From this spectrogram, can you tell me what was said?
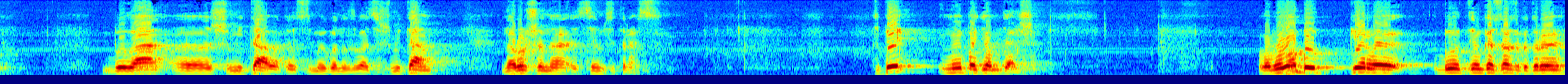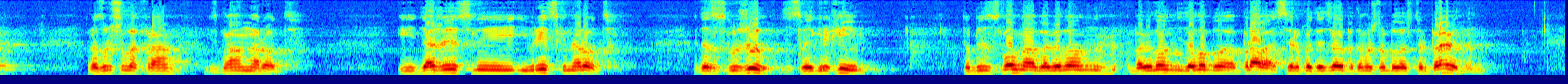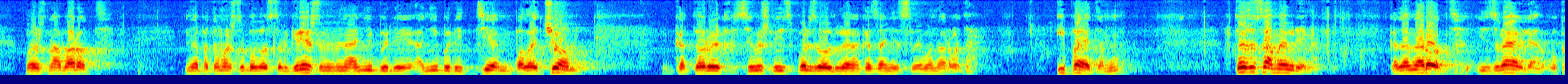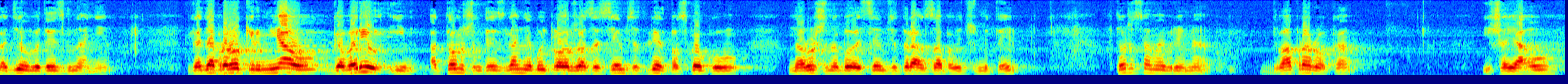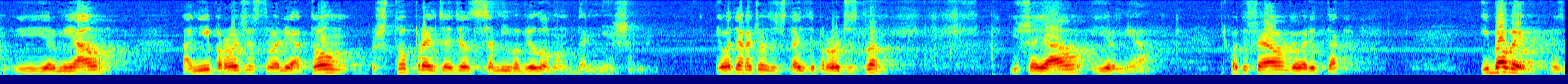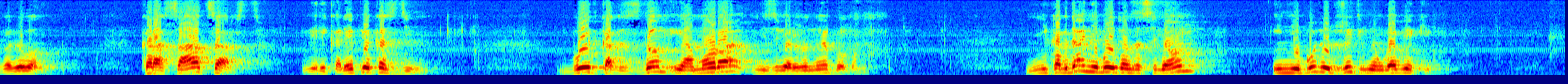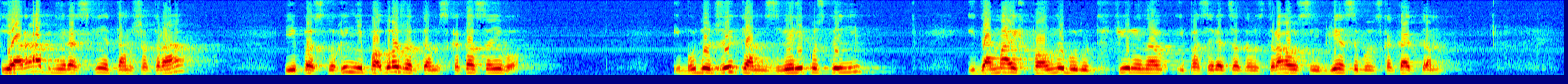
была э, шмита, вот, то есть седьмой год называется шмита, нарушена 70 раз. Теперь мы пойдем дальше. Вавилон был первое, был тем государством, которое разрушило храм, изгнало народ. И даже если еврейский народ это заслужил за свои грехи, то, безусловно, Вавилон, Вавилон не дало было права сверху это сделать, потому что было столь праведным. Может, наоборот. Именно потому что было столь грешным, именно они были, они были тем палачом, которых Всевышний использовал для наказания своего народа. И поэтому в то же самое время, когда народ Израиля уходил в это изгнание, когда пророк Ирмияу говорил им о том, что это изгнание будет продолжаться 70 лет, поскольку нарушено было 70 раз заповедь Шмиты, в то же самое время два пророка, Ишаяу и Ермияу, они пророчествовали о том, что произойдет с самим Вавилоном в дальнейшем. И вот я хочу зачитать эти пророчества Ишаяу и Ермияу. Вот Ишаяу говорит так. И Бавель, то есть Вавилон, краса царств, великолепие Каздим, будет как с дом и Амора, низверженные Богом. Никогда не будет он заселен, и не будут жить в нем вовеки. И араб не раскинет там шатра, и пастухи не положат там скота своего. И будут жить там звери пустыни, и дома их полны будут филинов, и поселятся там страусы, и бесы будут скакать там.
